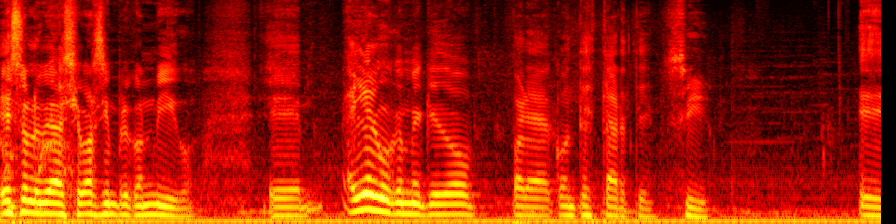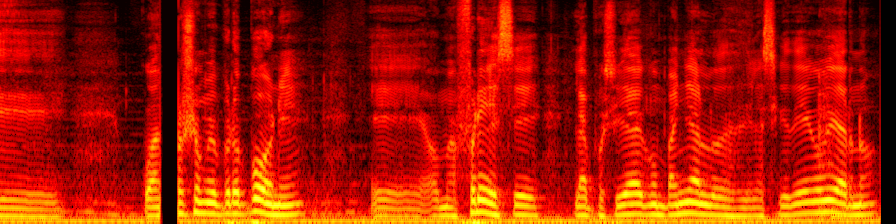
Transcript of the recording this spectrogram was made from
eso lo voy a llevar siempre conmigo. Eh, hay algo que me quedó para contestarte. Sí. Eh, cuando yo me propone o me ofrece la posibilidad de acompañarlo desde la Secretaría de Gobierno,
